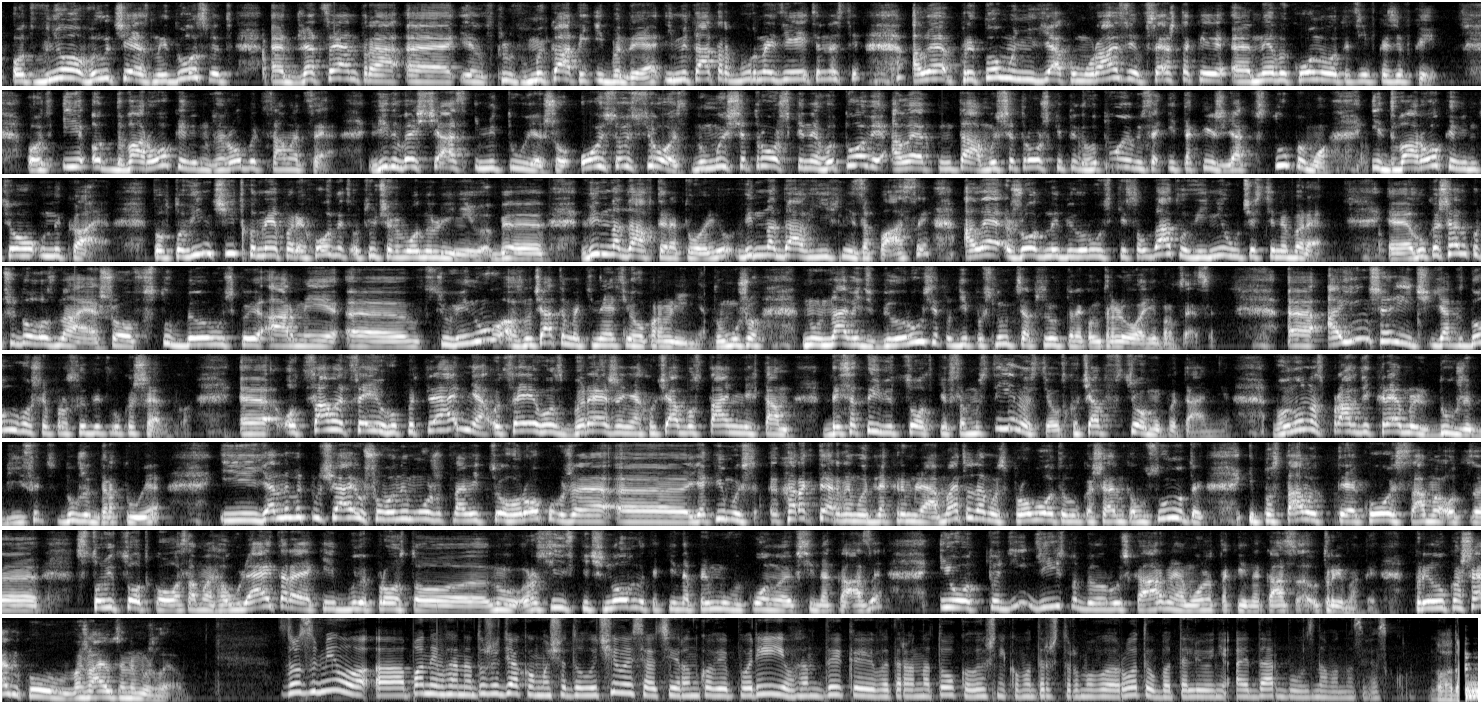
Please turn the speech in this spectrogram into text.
От в нього величезний досвід е, для центра е, вмикати ІБД, імітатор бурної діяльності, але при тому ні в якому разі все ж таки е, не виконувати ці вказівки. От і от два роки він вже робить саме це. Він весь час імітує, що ось ось ось. Ну ми ще трошки не готові, але та ми ще трошки підготуємося, і таки ж як вступимо. І два роки він цього уникає. Тобто він чітко не переходить оцю червону лінію. Він надав територію, він надав їхні запаси, але жодний білоруський солдат у війні участі не бере. Е, Лукашенко чудово знає, що вступ білоруської армії е, в цю війну означатиме кінець його правління, тому що ну навіть в Білорусі тоді почнуться абсолютно неконтрольовані процеси. Е, а інша річ, як довго ще просидить Лукашенко, е, от саме це його петляння, оце його збереження, хоча б останніх там 10% самостійності, от хоча б в цьому питанні, воно насправді Кремль дуже бісить, дуже дратує. І я не виключаю, що вони можуть навіть цього року вже е, якимось характерними для Кремля методами спробувати Лукашенка усунути і поставити якогось саме от е, 100% саме гауляйтера, який буде просто ну російський чиновник, який напряму виконує всі накази. І от тоді дійсно білоруська армія може такий наказ отримати. При Лукашенку вважаю це неможливо. Зрозуміло, пане Євгене, дуже дякуємо, що долучилися у цій ранковій порі. Євген Дикий, ветеран АТО, колишній командир штурмової роти у батальйоні Айдар, був з нами на зв'язку. Ну а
